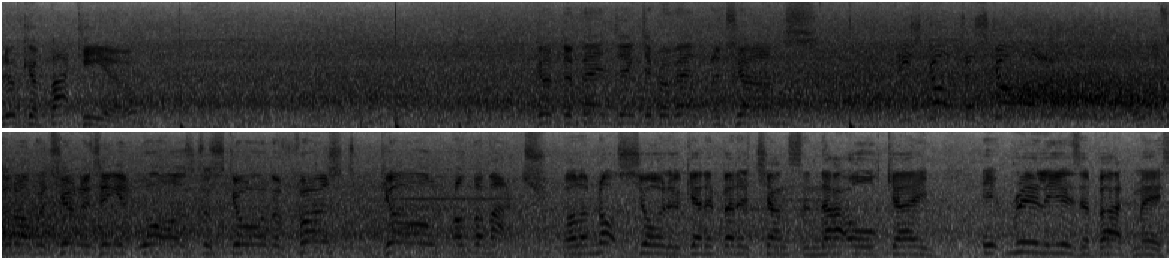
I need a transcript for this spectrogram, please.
Lukebakio. Good defending to prevent the chance. He's got to score! What an opportunity it was to score the first goal of the match. Well, I'm not sure he'll get a better chance than that old game. It really is a bad miss.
